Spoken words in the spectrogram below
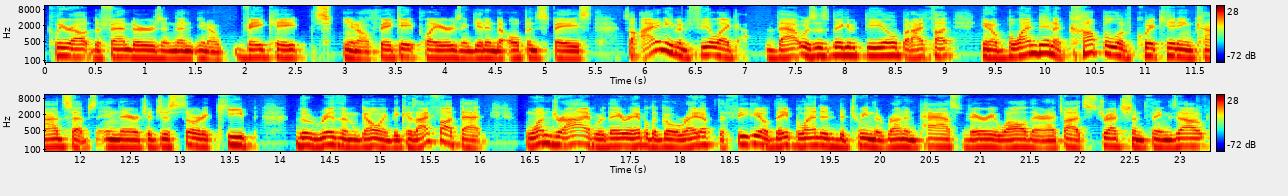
clear out defenders and then, you know, vacate, you know, vacate players and get into open space. So I didn't even feel like that was as big of a deal, but I thought, you know, blend in a couple of quick hitting concepts in there to just sort of keep the rhythm going because I thought that one drive where they were able to go right up the field, they blended between the run and pass very well there. And I thought stretched some things out,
